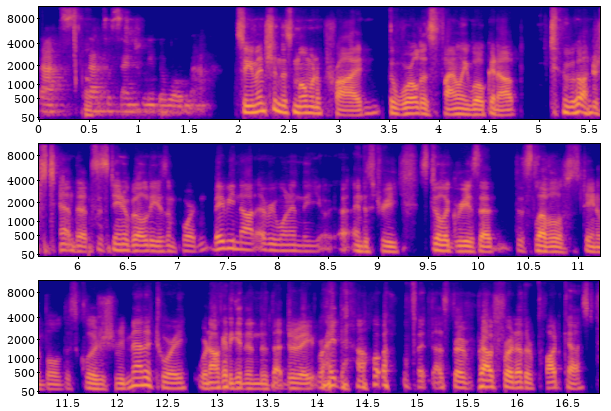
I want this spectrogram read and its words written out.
That's okay. that's essentially the roadmap. So you mentioned this moment of pride. The world has finally woken up to understand that sustainability is important. Maybe not everyone in the uh, industry still agrees that this level of sustainable disclosure should be mandatory. We're not going to get into that debate right now, but that's perhaps for another podcast.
